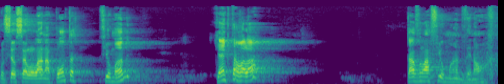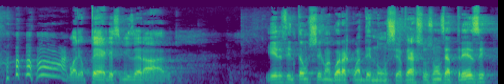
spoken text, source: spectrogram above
Com seu celular na ponta, filmando? Quem é que estava lá? Estavam lá filmando, vendo. Agora eu pego esse miserável. Eles então chegam agora com a denúncia, versos 11 a 13.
